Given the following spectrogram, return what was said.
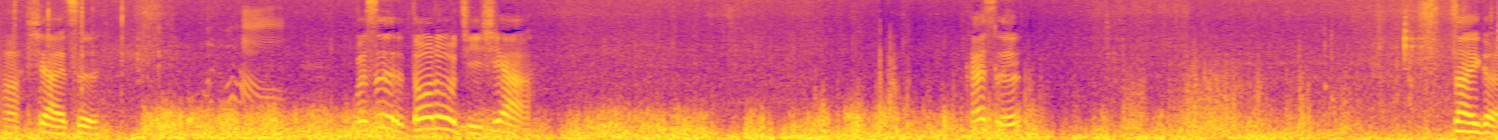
好，下一次不好，不是多录几下。开始。再一个。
